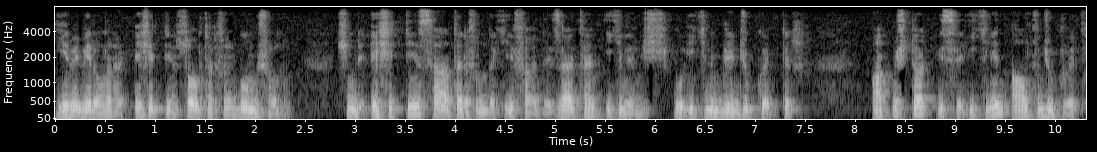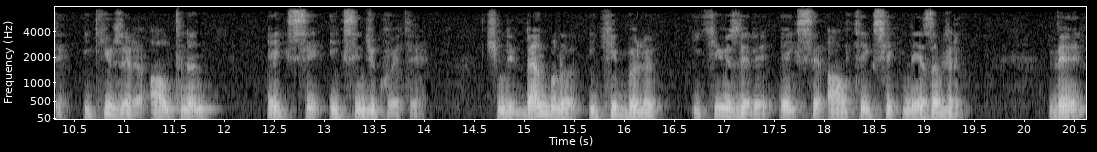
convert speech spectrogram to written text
21 olarak eşitliğin sol tarafını bulmuş oldum. Şimdi eşitliğin sağ tarafındaki ifade zaten 2 demiş. Bu 2'nin birinci kuvvettir. 64 ise 2'nin 6. kuvveti. 2 üzeri 6'nın eksi x'inci kuvveti. Şimdi ben bunu 2 bölü 2 üzeri eksi 6x şeklinde yazabilirim. Ve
